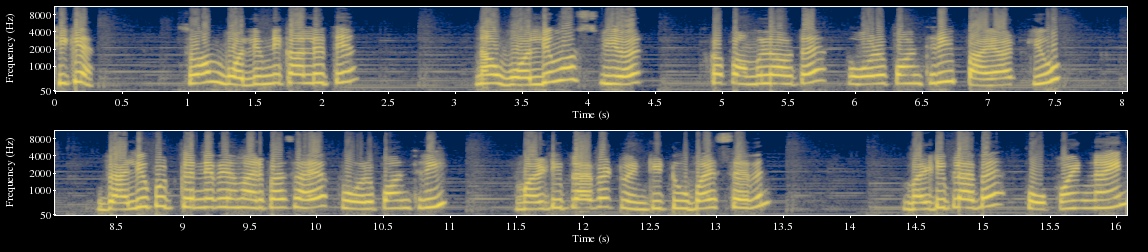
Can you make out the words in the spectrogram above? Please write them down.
ठीक है? सो so, हम वॉल्यूम निकाल लेते हैं। ना वॉल्यूम ऑफ़ स्फीयर का फॉर्मूला होता है four upon three pi R cube value put करने पे हमारे पास आया four upon three multiply by twenty two by seven multiply by four point nine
